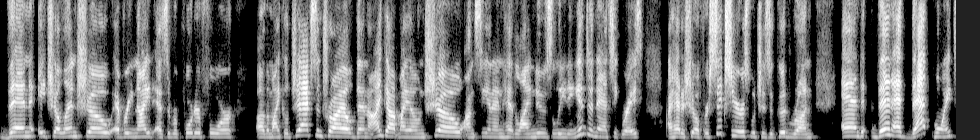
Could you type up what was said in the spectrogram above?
then HLN show every night as a reporter for uh, the Michael Jackson trial. Then I got my own show on CNN Headline News leading into Nancy Grace. I had a show for six years, which is a good run. And then at that point,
